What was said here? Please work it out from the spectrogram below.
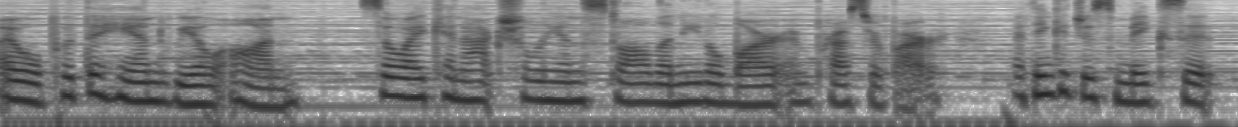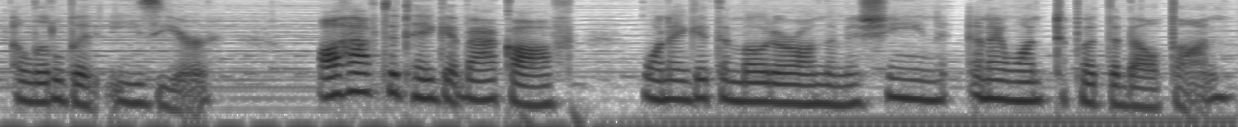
I will put the hand wheel on so I can actually install the needle bar and presser bar. I think it just makes it a little bit easier. I'll have to take it back off when I get the motor on the machine and I want to put the belt on.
